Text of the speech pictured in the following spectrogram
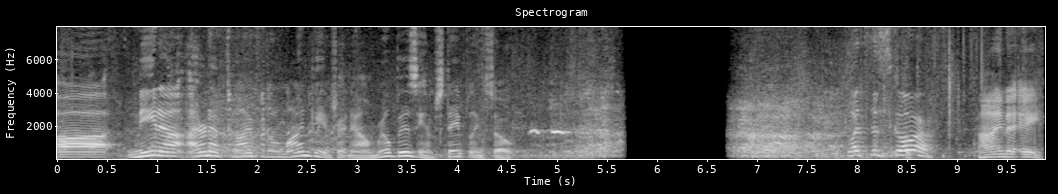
Uh, Nina, I don't have time for little mind games right now. I'm real busy. I'm stapling, so. What's the score? Nine to eight.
